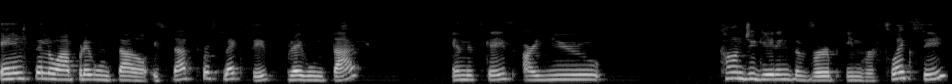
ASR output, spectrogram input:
Él se lo ha preguntado. Is that reflexive? Preguntar. In this case, are you conjugating the verb in reflexive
